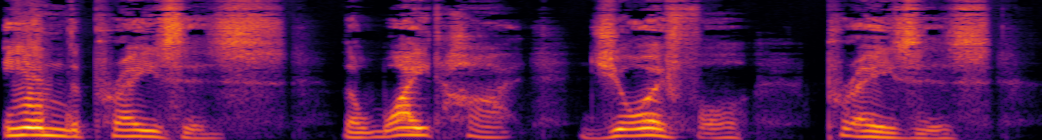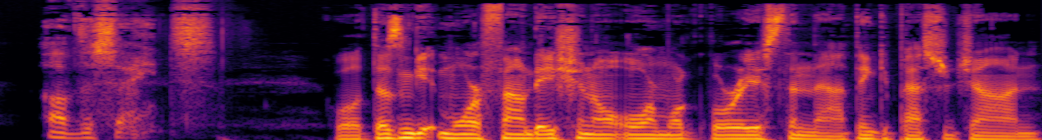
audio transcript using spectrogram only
in the praises, the white hot, joyful praises of the saints. Well, it doesn't get more foundational or more glorious than that. Thank you, Pastor John.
